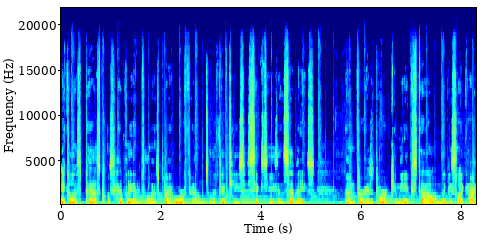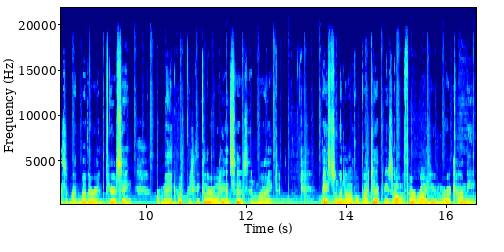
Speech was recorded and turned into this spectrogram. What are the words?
Nicolas Pesce was heavily influenced by horror films of the 50s, 60s, and 70s. Known for his dark comedic style, movies like Eyes of My Mother and Piercing were made with particular audiences in mind. Based on the novel by Japanese author Ryu Murakami,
